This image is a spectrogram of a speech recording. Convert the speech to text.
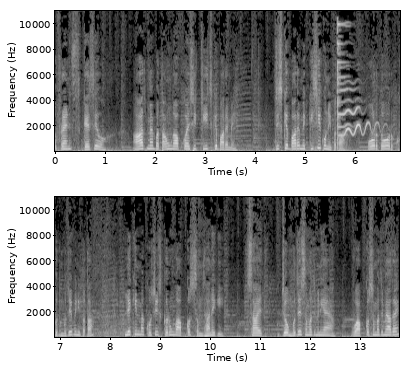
फ्रेंड्स कैसे हो? आज मैं बताऊँगा आपको ऐसी चीज़ के बारे में, जिसके बारे में किसी को नहीं पता, और तो और खुद मुझे भी नहीं पता, लेकिन मैं कोशिश करूँगा आपको समझाने की। शायद जो मुझे समझ में नहीं आया, वो आपको समझ में आ जाए।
